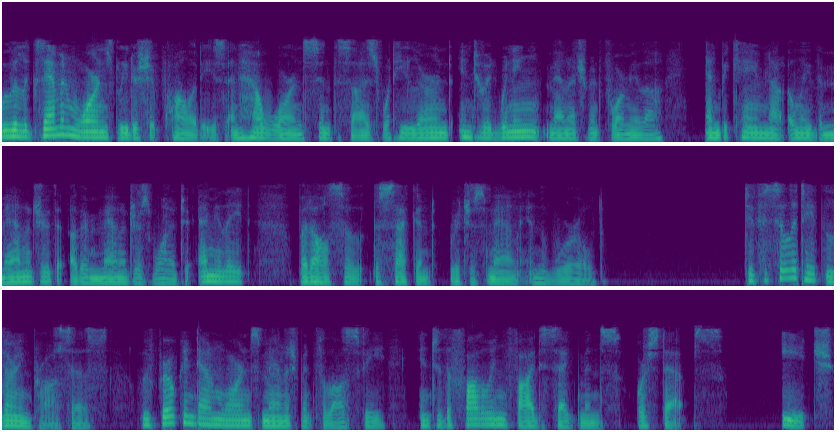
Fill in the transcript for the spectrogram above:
We will examine Warren's leadership qualities and how Warren synthesized what he learned into a winning management formula and became not only the manager that other managers wanted to emulate, but also the second richest man in the world. To facilitate the learning process, we've broken down Warren's management philosophy into the following five segments or steps, each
